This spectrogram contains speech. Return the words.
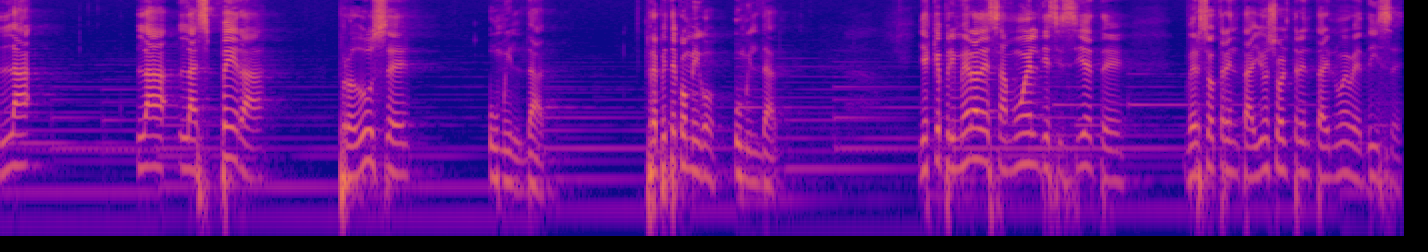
la, la, espera produce humildad. Repite conmigo, humildad. Y es que primera de Samuel 17, verso 38 al 39 dice,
